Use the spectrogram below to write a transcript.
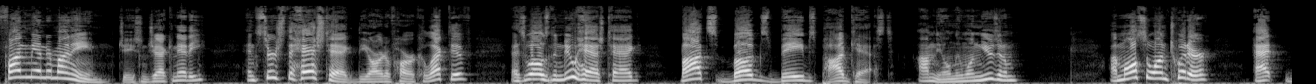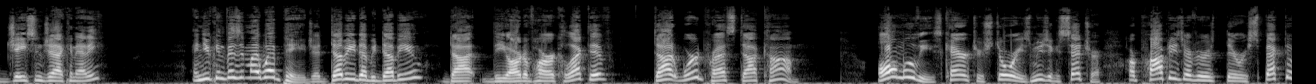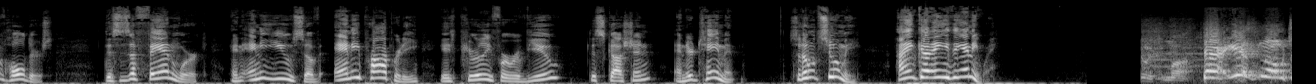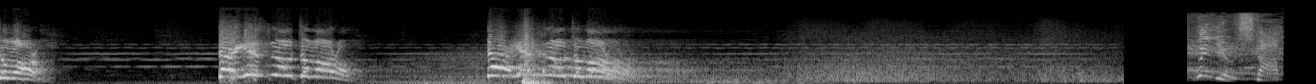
find me under my name, Jason Giaconetti, and search the hashtag The Art of Horror Collective, as well as the new hashtag Bots, Bugs, Babes Podcast. I'm the only one using them. I'm also on Twitter at Jason Giaconetti, and you can visit my webpage at www.theartofhorrorcollective.wordpress.com. All movies, characters, stories, music, etc. are properties of their respective holders. This is a fan work, and any use of any property is purely for review, discussion, entertainment. So don't sue me. I ain't got anything anyway. There is no tomorrow. There is no tomorrow. There is no tomorrow. Will you stop?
